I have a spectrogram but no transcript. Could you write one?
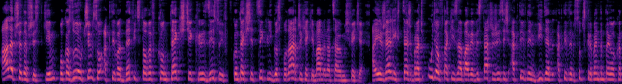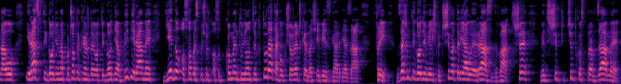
ale przede wszystkim pokazują, czym są aktywa deficytowe w kontekście kryzysu i w kontekście cykli gospodarczych, jakie mamy na całym świecie. A jeżeli chcesz brać udział w takiej zabawie, wystarczy, że jesteś aktywnym widzem, aktywnym subskrybentem tego kanału i raz w tygodniu, na początek każdego tygodnia wybieramy jedną osobę spośród osób komentujących, która taką książeczkę dla siebie zgarnia za free. W zeszłym tygodniu mieliśmy trzy materiały, raz, dwa, trzy, więc szybciutko sprawdzamy,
